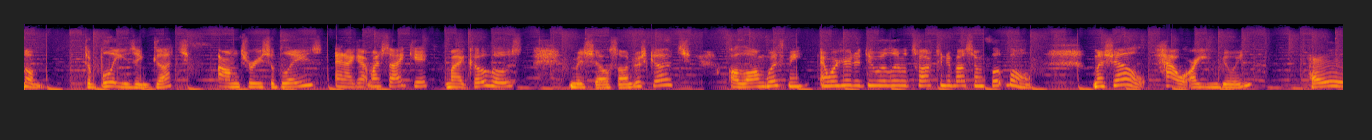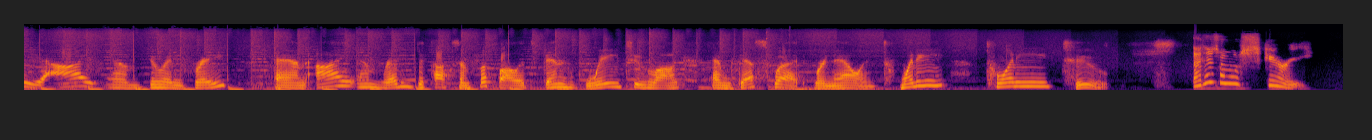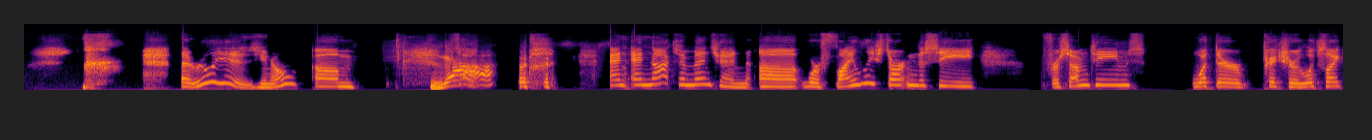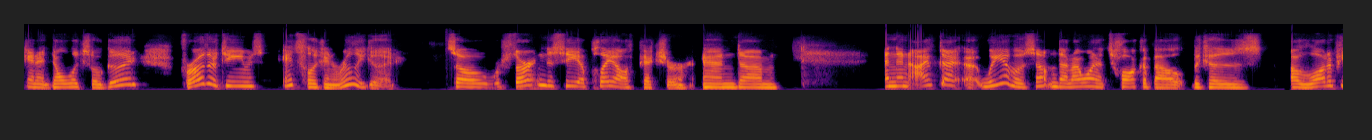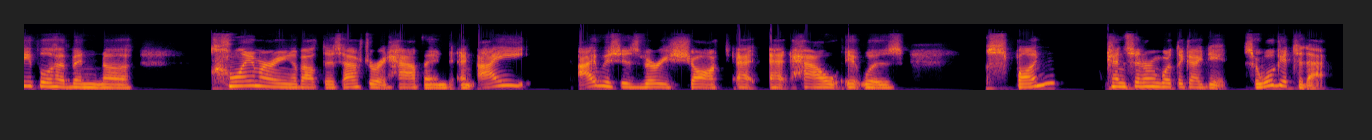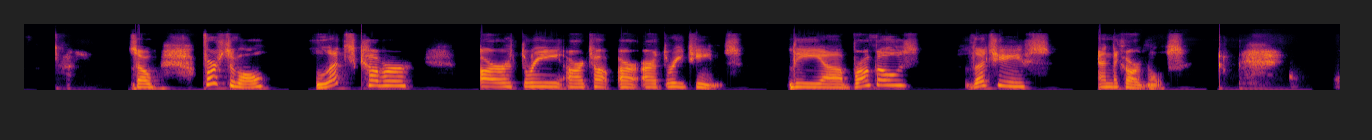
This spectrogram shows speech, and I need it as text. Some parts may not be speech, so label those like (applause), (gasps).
Welcome to Blazing Guts. I'm Teresa Blaze, and I got my sidekick, my co host, Michelle Saunders Guts, along with me, and we're here to do a little talking about some football. Michelle, how are you doing? Hey, I am doing great, and I am ready to talk some football. It's been way too long, and guess what? We're now in 2022. That is almost scary. (laughs) that really is, you know? Um, yeah. So, (laughs) and and not to mention, uh, we're finally starting to see for some teams what their picture looks like, and it don't look so good. For other teams, it's looking really good. So we're starting to see a playoff picture, and um, and then I've got uh, we have a, something that I want to talk about because a lot of people have been uh, clamoring about this after it happened, and I I was just very shocked at at how it was spun, considering what the guy did. So we'll get to that. So first of all, let's cover our three our top our, our three teams: the uh, Broncos, the Chiefs, and the Cardinals.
